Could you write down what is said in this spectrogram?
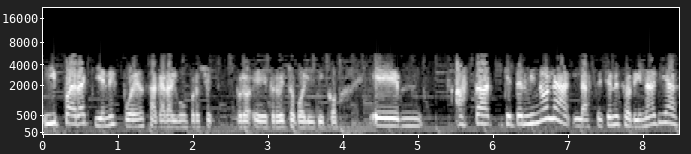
y para quienes pueden sacar algún proyecto, eh, provecho político. Eh, hasta que terminó la, las sesiones ordinarias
